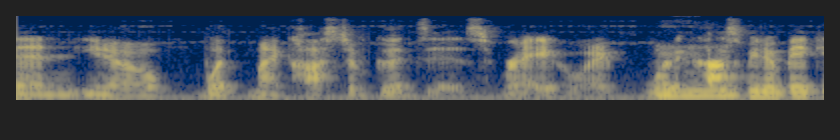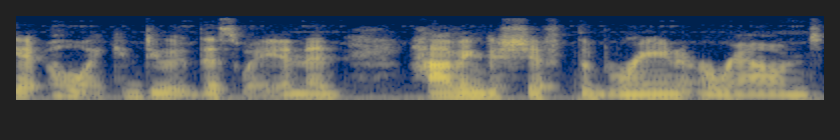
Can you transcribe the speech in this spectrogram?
than, you know, what my cost of goods is, right? What mm-hmm. it costs me to make it, oh, I can do it this way. And then having to shift the brain around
